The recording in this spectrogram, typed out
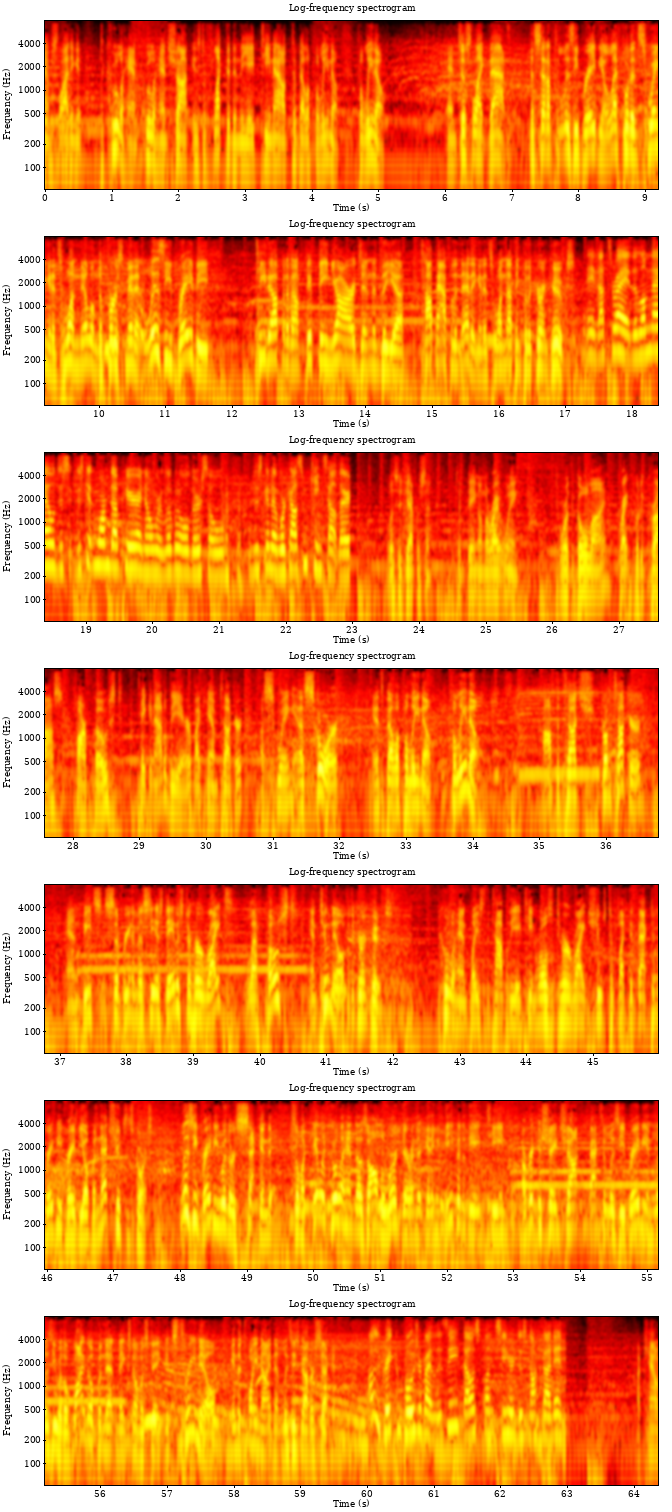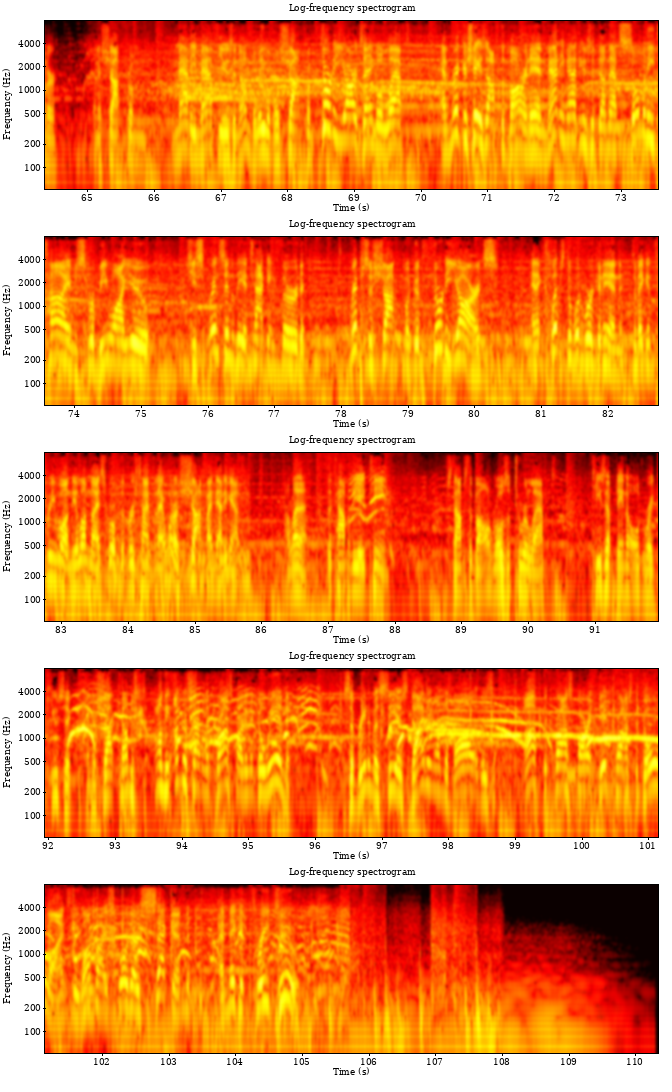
Camp sliding it to Colohan. Colohan's shot is deflected in the 18 out to Bella Folino. Folino. And just like that, the setup to Lizzie Braby and a left-footed swing, and it's 1-0 in the first minute. Lizzie Braby teed up at about 15 yards and in the uh, top half of the netting, and it's one nothing for the current Cougs. Hey, that's right. The alumni will just just getting warmed up here. I know we're a little bit older, so we're just gonna work out some kinks out there. Alyssa Jefferson to Bing on the right wing, toward the goal line, right-footed cross, far post, taken out of the air by Cam Tucker. A swing and a score, and it's Bella Folino. Folino off the touch from Tucker and beats Sabrina Macias Davis to her right, left post, and 2 0 for the current Cougs. Colohan plays the top of the 18, rolls it to her right, shoots deflected back to Braby. Braby open net, shoots and scores. Lizzie Braby with her second. So Michaela Colohan does all the work there, ended up getting deep into the 18. A ricocheted shot back to Lizzie Braby, and Lizzie with a wide open net makes no mistake. It's 3 0 in the 29th, and Lizzie's got her second. That was great composure by Lizzie. That was fun to see her just knock that in. A counter and a shot from Maddie Matthews, an unbelievable shot from 30 yards angle left and ricochets off the bar and in. Maddie Matthews had done that so many times for BYU. She sprints into the attacking third, rips a shot from a good 30 yards, and it clips the woodwork and in to make it 3 1. The alumni score for the first time tonight. What a shot by Maddie Matthews. Elena the top of the 18. Stops the ball, rolls it to her left, tees up Dana Oldroyd Cusick, and the shot comes on the underside of the crossbar. Did it go in? Sabrina Macias diving on the ball. It was off the crossbar. It did cross the goal line. So the alumni score their second and make it 3 2.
